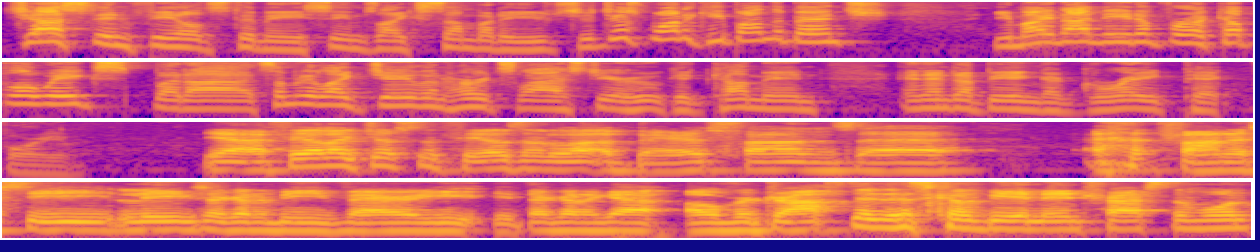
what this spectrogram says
Justin Fields to me seems like somebody you should just want to keep on the bench. You might not need him for a couple of weeks, but uh, somebody like Jalen Hurts last year who could come in and end up being a great pick for you. Yeah, I feel like Justin Fields and a lot of Bears fans uh, fantasy leagues are going to be very they're going to get overdrafted it's going to be an interesting one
